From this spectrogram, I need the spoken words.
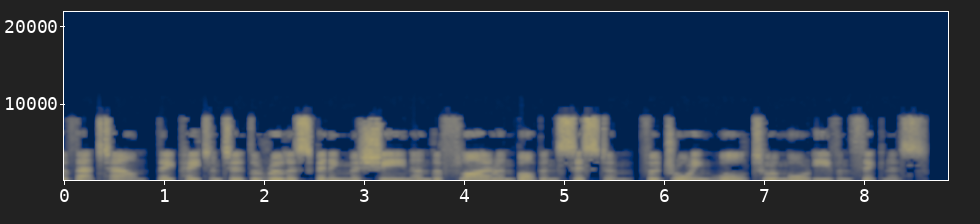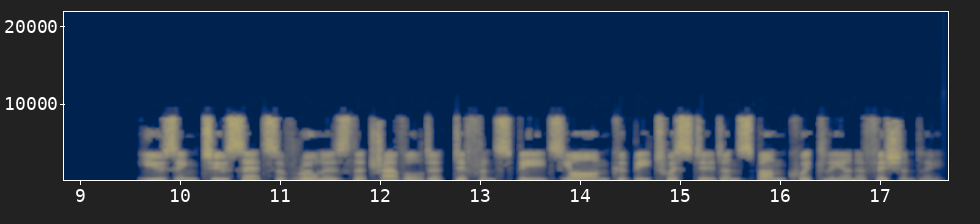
of that town, they patented the roller spinning machine and the flyer and bobbin system, for drawing wool to a more even thickness. Using two sets of rollers that traveled at different speeds yarn could be twisted and spun quickly and efficiently.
